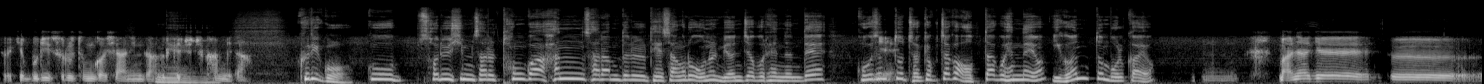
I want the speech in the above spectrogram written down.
그렇게 무리수를 둔 것이 아닌가 그렇게 예. 추측합니다. 그리고 그 서류 심사를 통과한 사람들을 대상으로 오늘 면접을 했는데 거기서 예. 또 적격자가 없다고 했네요. 이건 또 뭘까요? 음, 만약에 그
